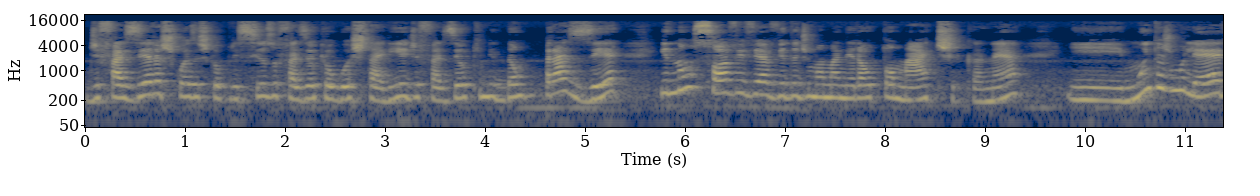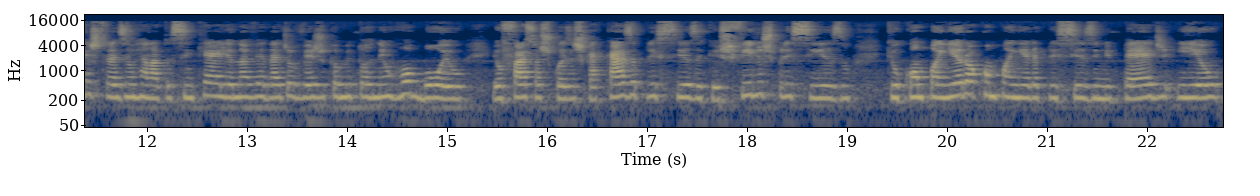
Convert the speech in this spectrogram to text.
de fazer as coisas que eu preciso fazer, o que eu gostaria de fazer, o que me dão prazer e não só viver a vida de uma maneira automática, né? E muitas mulheres traziam um relato assim, Kelly, na verdade eu vejo que eu me tornei um robô, eu, eu faço as coisas que a casa precisa, que os filhos precisam, que o companheiro ou a companheira precisa e me pede e eu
